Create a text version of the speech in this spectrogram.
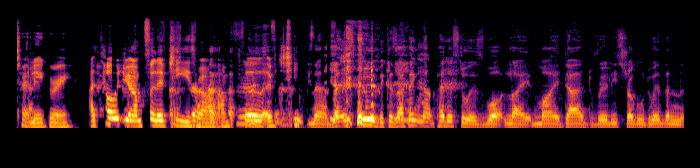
totally agree. I told you I'm full of cheese, Ram. I'm full of cheese. No, but it's true because I think that pedestal is what like my dad really struggled with, and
